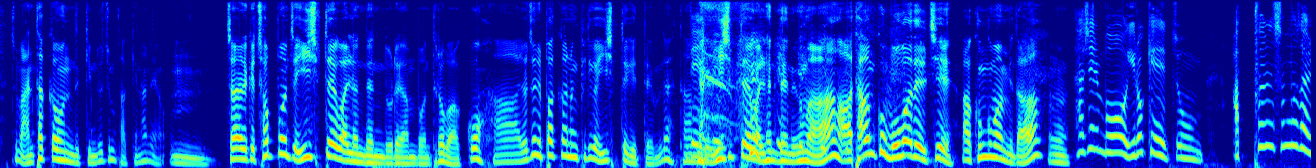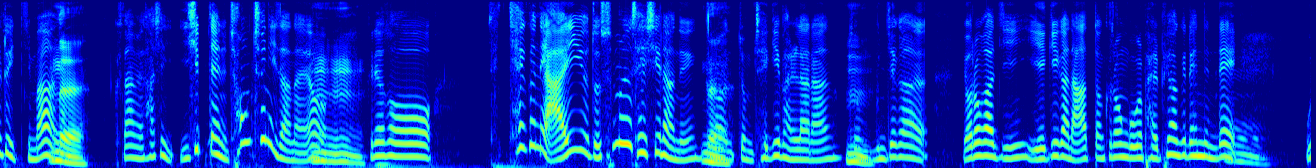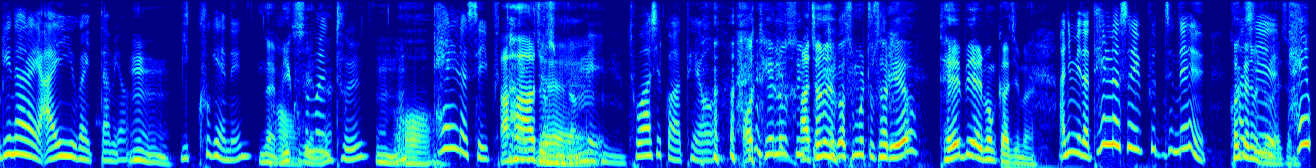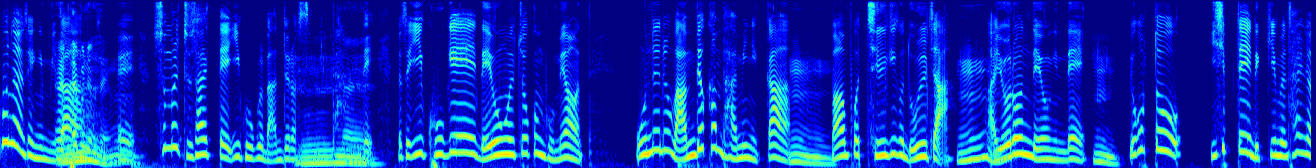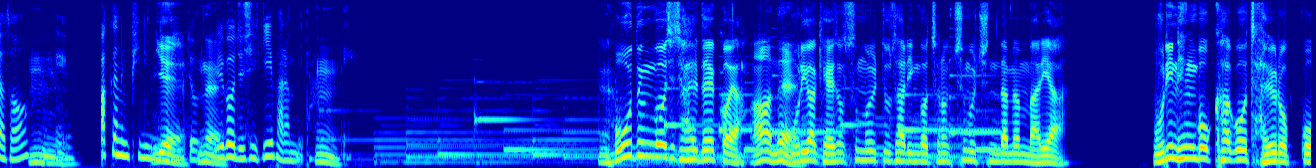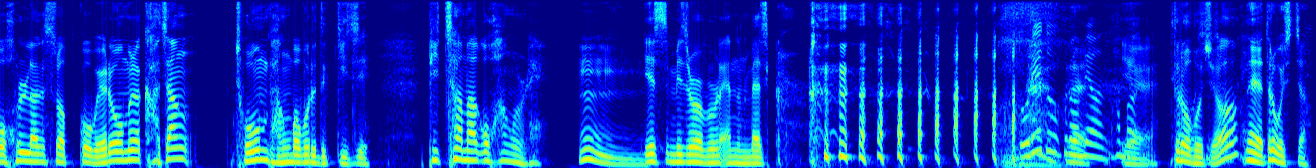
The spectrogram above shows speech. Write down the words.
좀 안타까운 느낌도 좀 받긴 하네요. 음. 자 이렇게 첫 번째 20대에 관련된 노래 한번 들어봤고 아 여전히 빡가능 PD가 20대이기 때문에 다음 네. 20대에 관련된 음악 아 다음 곡 뭐가 될지 아 궁금합니다. 응. 사실 뭐 이렇게 좀 아픈 스무 살도 있지만 네. 그다음에 사실 20대는 청춘이잖아요. 음, 음. 그래서 세- 최근에 아이유도 23이라는 그런 네. 좀 재기발랄한 좀 음. 문제가 여러 가지 얘기가 나왔던 그런 곡을 발표하기로 했는데 음, 우리나라에 아이유가 있다면 음. 미쿡에는 네 어. 미국에는 22 음. 어. 테일러 스위프트 아하 좋습니다. 네. 음. 좋아하실 것 같아요. 어, 테일러 아, 저는- 스위프트가 22살이에요? 데뷔 앨범까지만 아닙니다. 테일러 스위프트는 사실 좋아해요. 89년생입니다. 네, 89년생. 네, 22살 때 이 곡을 만들었습니다. 음, 네. 네. 그래서 이 곡의 내용을 조금 보면 오늘은 완벽한 밤이니까 음. 마음껏 즐기고 놀자. 음. 아, 요런 내용인데 음. 이것도 20대의 느낌을 살려서 음. 네, 빡가는 피디님이 예, 좀 네. 읽어주시기 바랍니다. 음. 네. 모든 것이 잘 될 거야. 아 네. 우리가 계속 22살인 것처럼 춤을 춘다면 말이야. 우린 행복하고 자유롭고 혼란스럽고 외로움을 가장 좋은 방법으로 느끼지. 비참하고 황홀해. 음. It's miserable and magical. 노래도 그러면 한번 예, 들어보죠. 네 들어보시죠.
